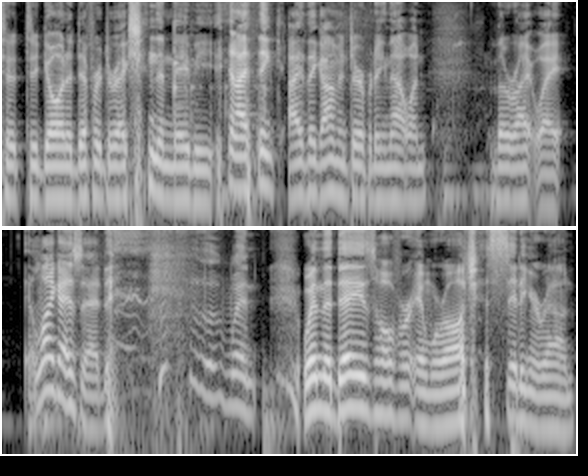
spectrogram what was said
to to go in a different direction than maybe. And I think I think I'm interpreting that one the right way. Like I said, when when the day is over and we're all just sitting around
